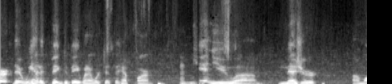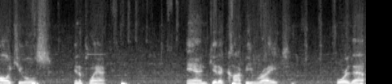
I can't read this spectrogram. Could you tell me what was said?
There, there. We had a big debate when I worked at the hemp farm. Mhm. Can you um, measure uh, molecules in a plant and get a copyright for that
